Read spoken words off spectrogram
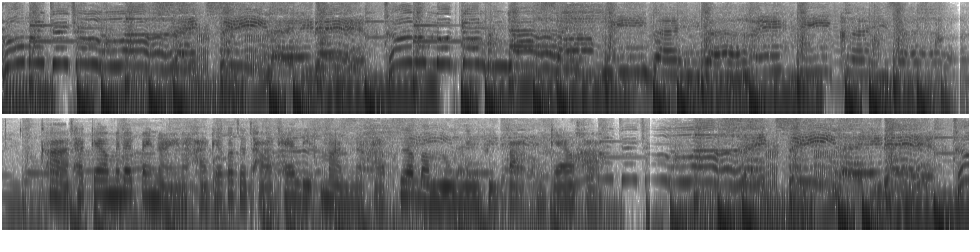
รู้ไหมใจฉันละลาย Sexy lady เธอน้ำนวลการบรรยาย Stop me baby make me crazy ค่ะถ้าแก้วไม่ได้ไปไหนนะคะ แก้วก็จะทาแค่ลิปมันนะคะ เพื่อบำรุงริมฝีปากของแก้วค่ะ ถ้า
